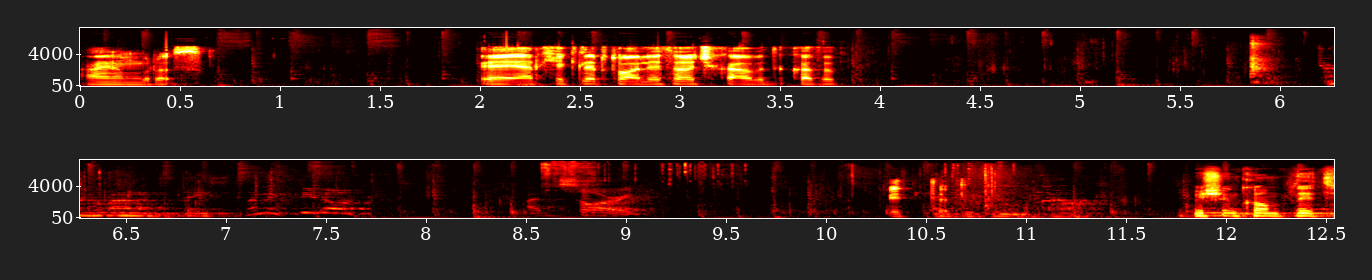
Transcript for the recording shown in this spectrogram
Aynen burası. E, erkekler tuvaleti açık abi dikkat et. Bitti. Mission complete.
